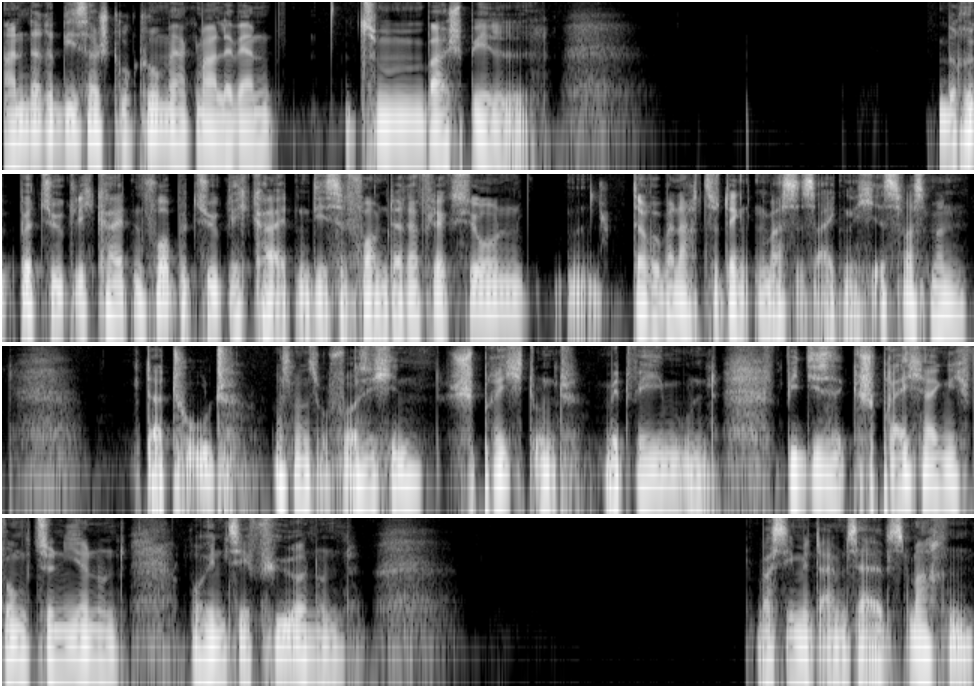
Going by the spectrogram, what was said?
Andere dieser Strukturmerkmale wären zum Beispiel Rückbezüglichkeiten, Vorbezüglichkeiten, diese Form der Reflexion, darüber nachzudenken, was es eigentlich ist, was man da tut, was man so vor sich hin spricht und mit wem und wie diese Gespräche eigentlich funktionieren und wohin sie führen und was sie mit einem selbst machen.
